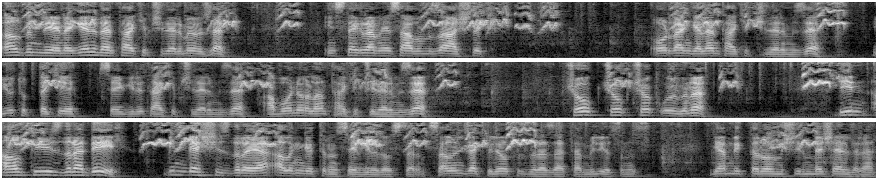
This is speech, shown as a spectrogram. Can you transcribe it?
aldım diyene yeniden takipçilerime özel Instagram hesabımızı açtık. Oradan gelen takipçilerimize, YouTube'daki sevgili takipçilerimize, abone olan takipçilerimize çok çok çok uyguna 1600 lira değil 1500 liraya alın götürün sevgili dostlarım. Salıncak bile 30 lira zaten biliyorsunuz. Gemlikler olmuş 25'er lira.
